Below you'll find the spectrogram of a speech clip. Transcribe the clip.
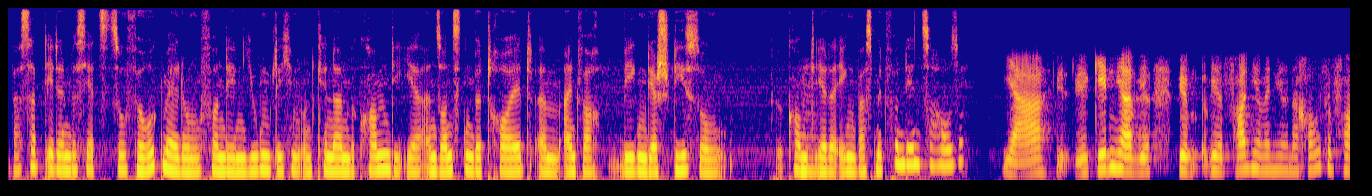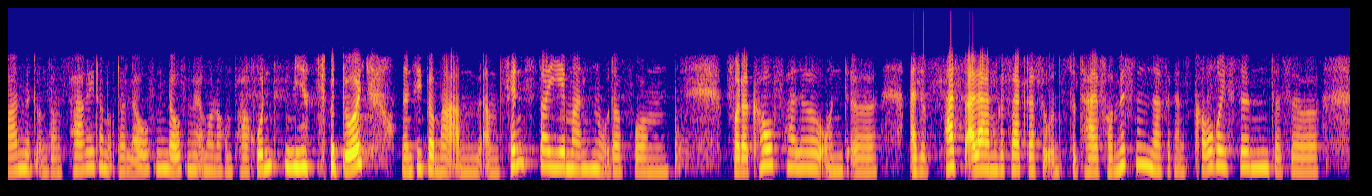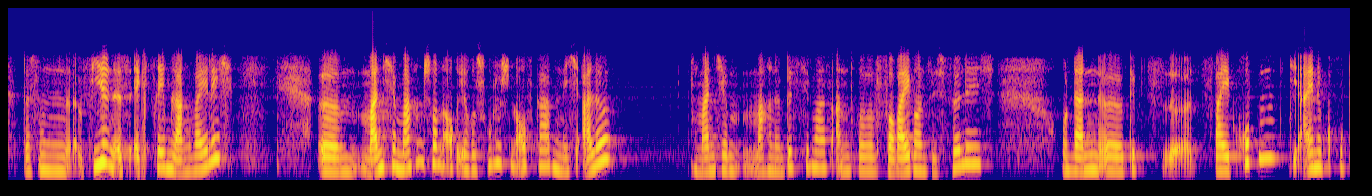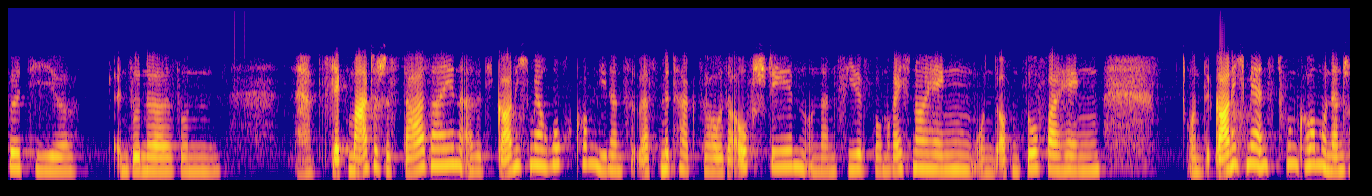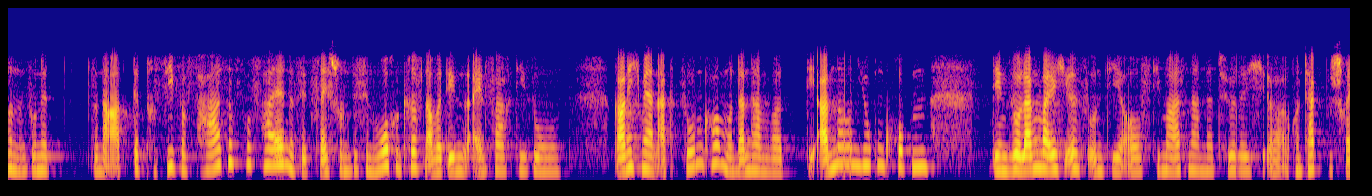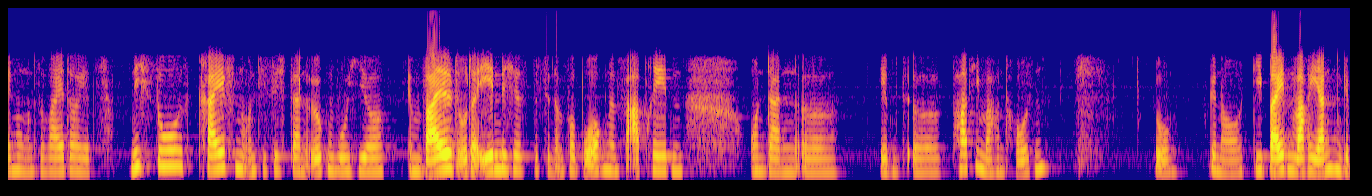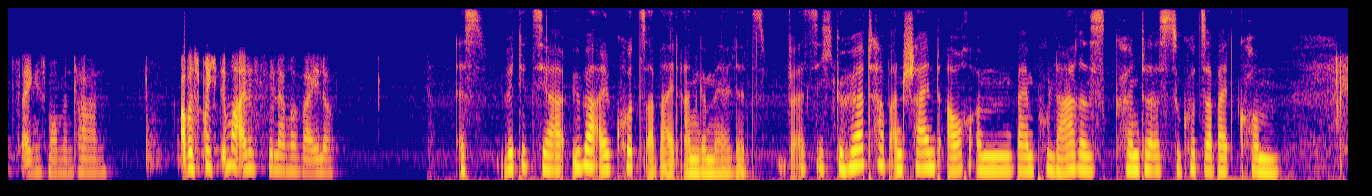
Was habt ihr denn bis jetzt so für Rückmeldungen von den Jugendlichen und Kindern bekommen, die ihr ansonsten betreut, ähm, einfach wegen der Schließung? Bekommt mhm. ihr da irgendwas mit von denen zu Hause? Ja, wir, wir gehen ja, wir, wir, wir fahren ja, wenn wir nach Hause fahren mit unseren Fahrrädern oder laufen, laufen wir immer noch ein paar Runden hier so durch und dann sieht man mal am, am Fenster jemanden oder vorm, vor der Kaufhalle und äh, also fast alle haben gesagt, dass sie uns total vermissen, dass sie ganz traurig sind, dass sie, dass ein, vielen ist extrem langweilig. Ähm, manche machen schon auch ihre schulischen Aufgaben, nicht alle. Manche machen ein bisschen was, andere verweigern sich völlig. Und dann äh, gibt es äh, zwei Gruppen. Die eine Gruppe, die in so eine so ein phlegmatisches Dasein, also die gar nicht mehr hochkommen, die dann erst Mittag zu Hause aufstehen und dann viel vorm Rechner hängen und auf dem Sofa hängen und gar nicht mehr ins Tun kommen und dann schon in so eine so eine Art depressive Phase verfallen. Das ist jetzt vielleicht schon ein bisschen hochgegriffen, aber denen einfach, die so gar nicht mehr in Aktion kommen. Und dann haben wir die anderen Jugendgruppen, denen so langweilig ist und die auf die Maßnahmen natürlich äh, Kontaktbeschränkungen und so weiter jetzt nicht so greifen und die sich dann irgendwo hier im Wald oder ähnliches bisschen im Verborgenen verabreden und dann äh, eben äh, Party machen draußen. So, genau. Die beiden Varianten gibt es eigentlich momentan. Aber es spricht immer alles für Langeweile. Es wird jetzt ja überall Kurzarbeit angemeldet. Was ich gehört habe, anscheinend auch ähm, beim Polaris könnte es zu Kurzarbeit kommen.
